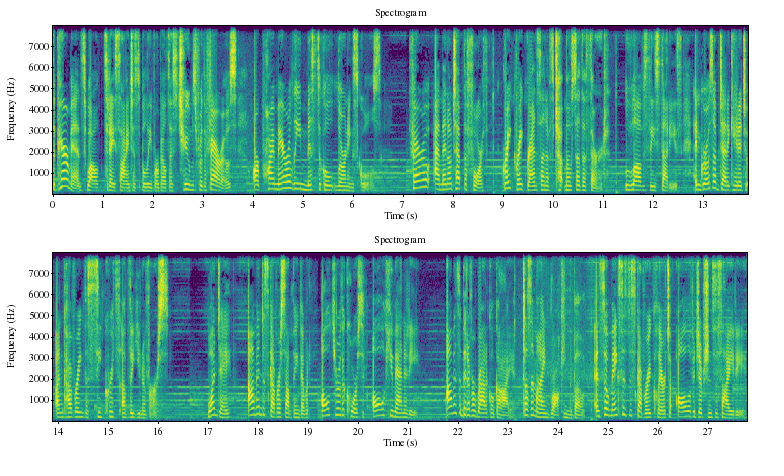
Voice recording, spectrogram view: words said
The pyramids, while today scientists believe were built as tombs for the pharaohs, are primarily mystical learning schools. Pharaoh Amenhotep IV, great great grandson of Tutmosis III, loves these studies and grows up dedicated to uncovering the secrets of the universe. One day, Amen discovers something that would alter the course of all humanity. Amen's a bit of a radical guy, doesn't mind rocking the boat, and so makes his discovery clear to all of Egyptian society.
